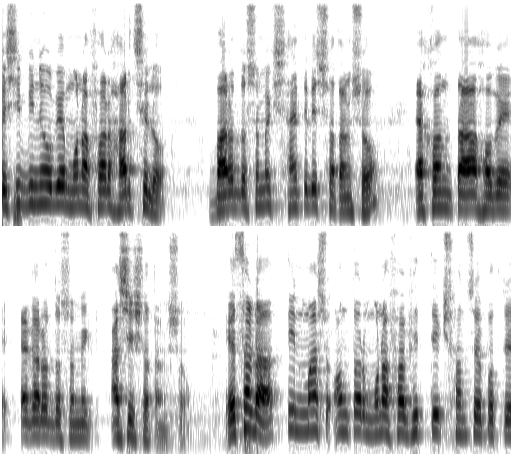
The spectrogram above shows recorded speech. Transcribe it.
বেশি বিনিয়োগে মুনাফার হার ছিল বারো দশমিক সাঁত্রিশ শতাংশ, এখন তা হবে এগারো দশমিক আশি শতাংশ। এছাড়া তিন মাস অন্তর মুনাফা ভিত্তিক সঞ্চয়পত্রে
